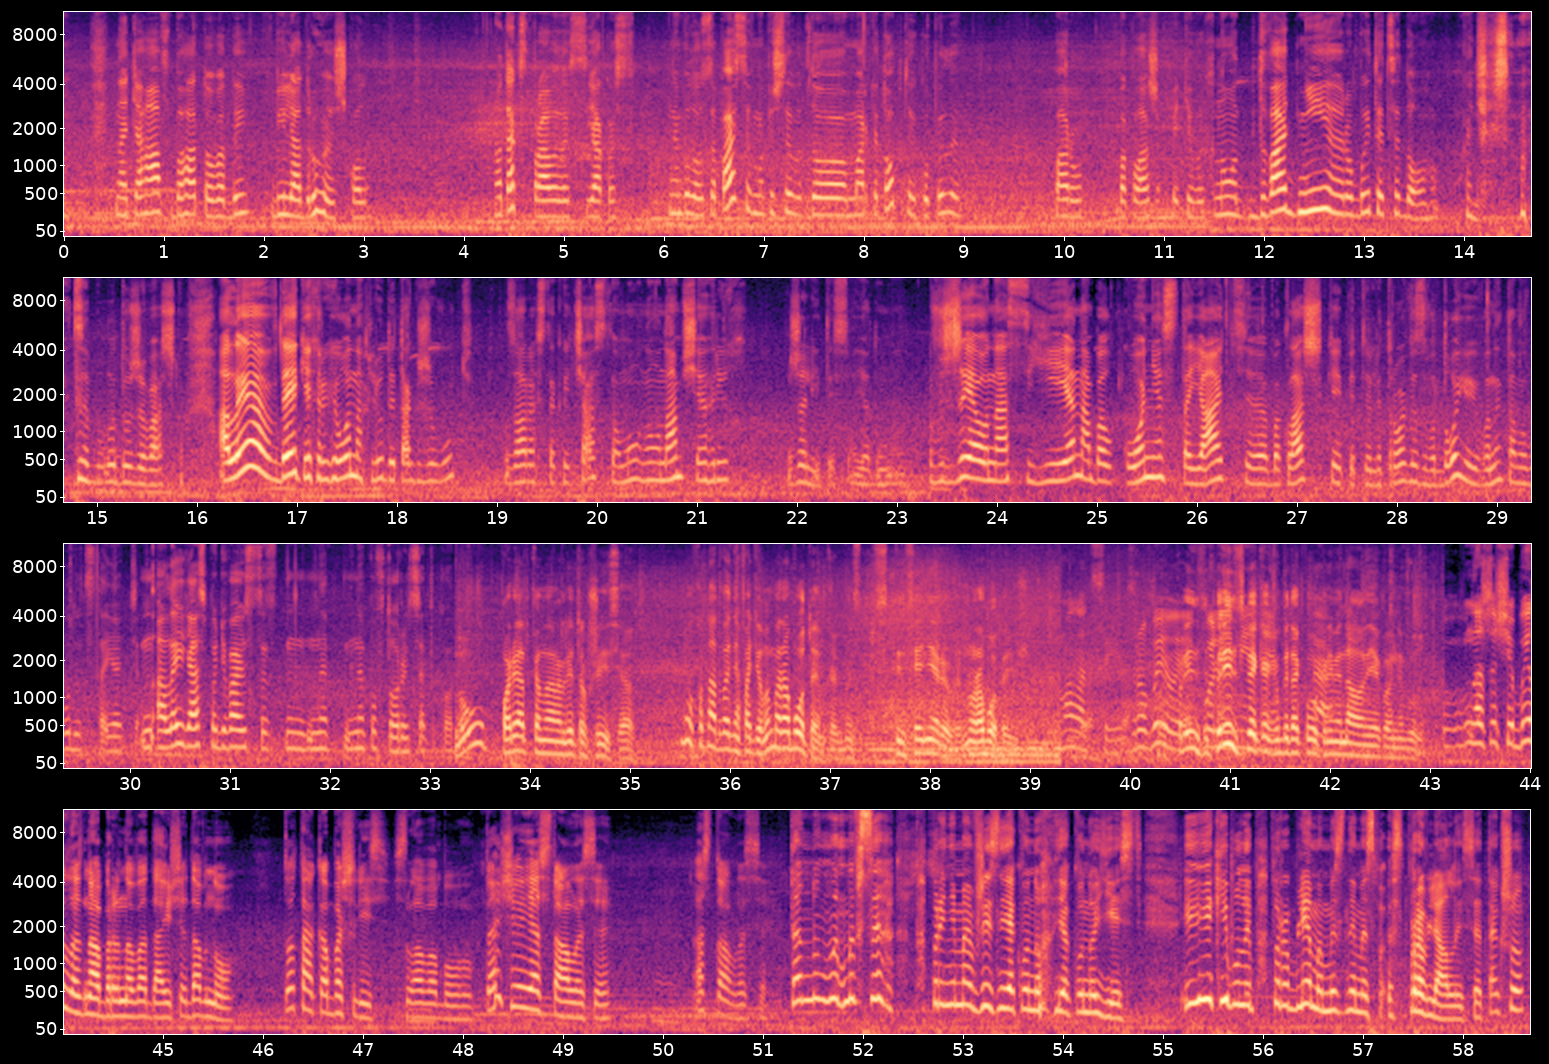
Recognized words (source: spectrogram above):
Натягав багато води біля другої школи. Отак справились якось. Не було запасів, ми пішли до маркетопту і купили пару баклажок питєвих. Ну, два дні робити це довго, звісно. Це було дуже важко. Але в деяких регіонах люди так живуть. Зараз такий час, тому ну, нам ще гріх жалітися, я думаю. Вже у нас є на балконі стоять е, баклажки п'ятилітрові з водою, і вони там і будуть стояти. Н- Але я сподіваюся, це не, не повториться такого. Ну, порядка, наверное, литров 60. Ну, хоть на два дня хватило. Мы работаем, как бы, с пенсионеры, ну, работающие. Молодці. Зробили. В принципе, в принципе как бы, такого криминала никакого не было. У нас ще була набрана вода ще давно. То так обошлись, слава Богу. Та ще й осталося. Осталося. Та ну ми, ми все приймаємо в житті, як воно, як воно є. І які були б проблеми, ми з ними справлялися. Так що,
